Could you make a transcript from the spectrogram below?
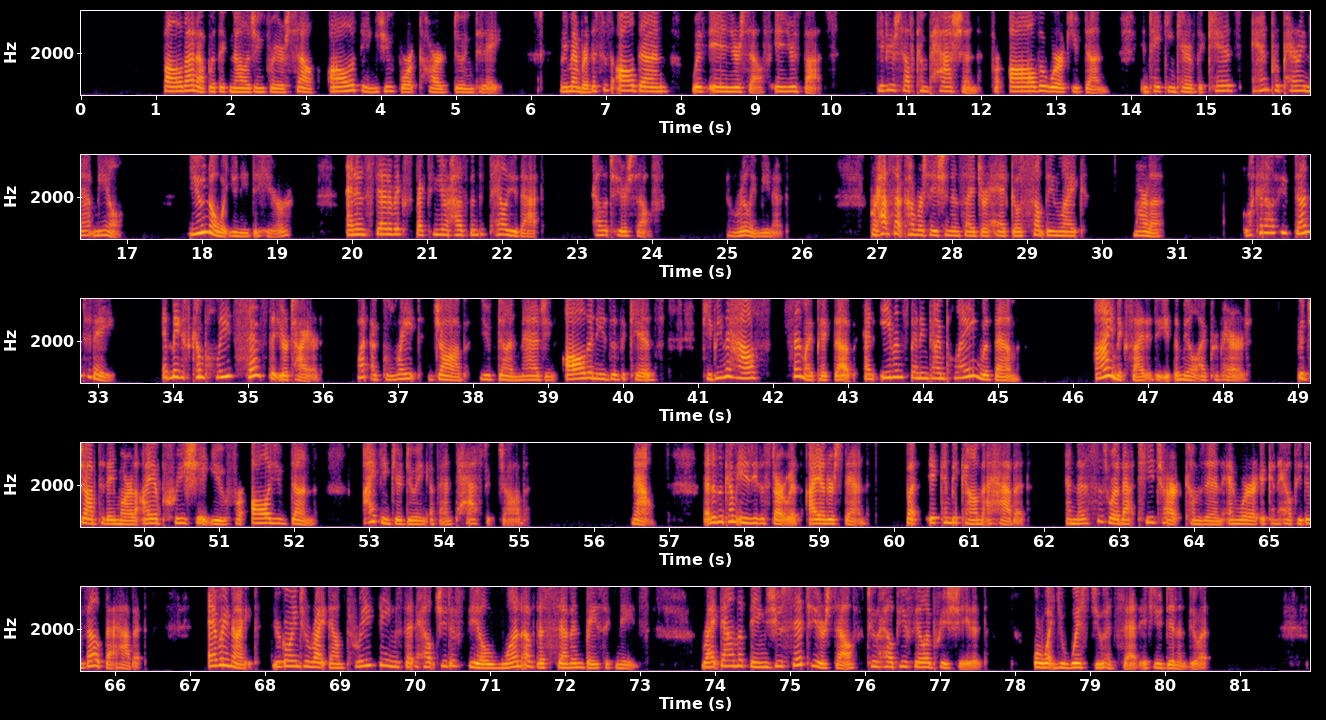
Follow that up with acknowledging for yourself all the things you've worked hard doing today. Remember, this is all done within yourself, in your thoughts. Give yourself compassion for all the work you've done in taking care of the kids and preparing that meal. You know what you need to hear. And instead of expecting your husband to tell you that, tell it to yourself and really mean it. Perhaps that conversation inside your head goes something like Marla, look at all you've done today. It makes complete sense that you're tired. What a great job you've done managing all the needs of the kids, keeping the house semi picked up, and even spending time playing with them. I'm excited to eat the meal I prepared. Good job today, Marla. I appreciate you for all you've done. I think you're doing a fantastic job. Now, that doesn't come easy to start with. I understand but it can become a habit. And this is where that T chart comes in and where it can help you develop that habit. Every night, you're going to write down three things that helped you to feel one of the seven basic needs. Write down the things you said to yourself to help you feel appreciated, or what you wished you had said if you didn't do it.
